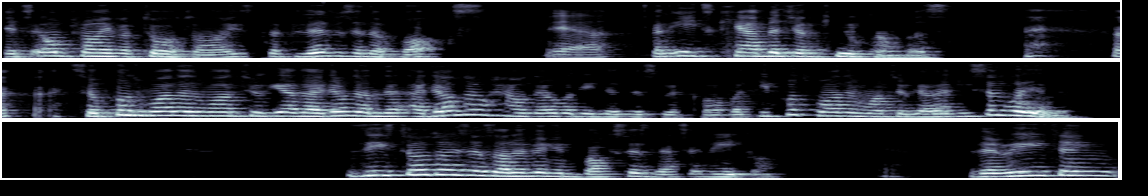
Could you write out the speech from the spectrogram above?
its own private tortoise that lives in a box Yeah. and eats cabbage and cucumbers. So put one and one together. I don't know. I don't know how nobody did this before, but he put one and one together and he said, "Wait a minute. These tortoises are living in boxes. That's illegal. Yeah. They're eating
